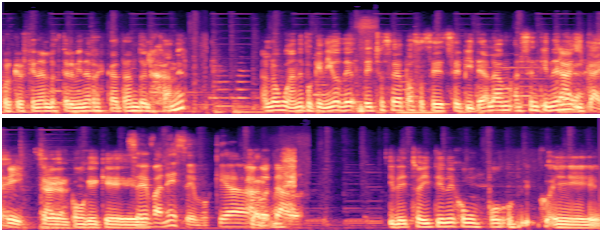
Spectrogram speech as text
porque al final los termina rescatando el Hammer a los weones, porque Neo de, de hecho se da paso, se, se pitea la- al centinela Caga, y cae. sí, Se- como que, que- Se desvanece, pues queda. Claro. Agotado. Y de hecho ahí tiene como un poco. Eh,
